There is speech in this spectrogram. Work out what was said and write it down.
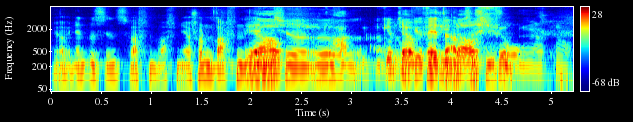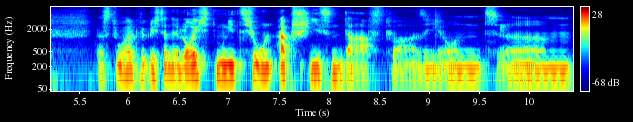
ja, wie nennt man es Waffen, Waffen, ja schon waffenähnliche ja, äh, gibt ja Geräte abzuschießen. Ja, genau dass du halt wirklich deine Leuchtmunition abschießen darfst quasi. Und ähm,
